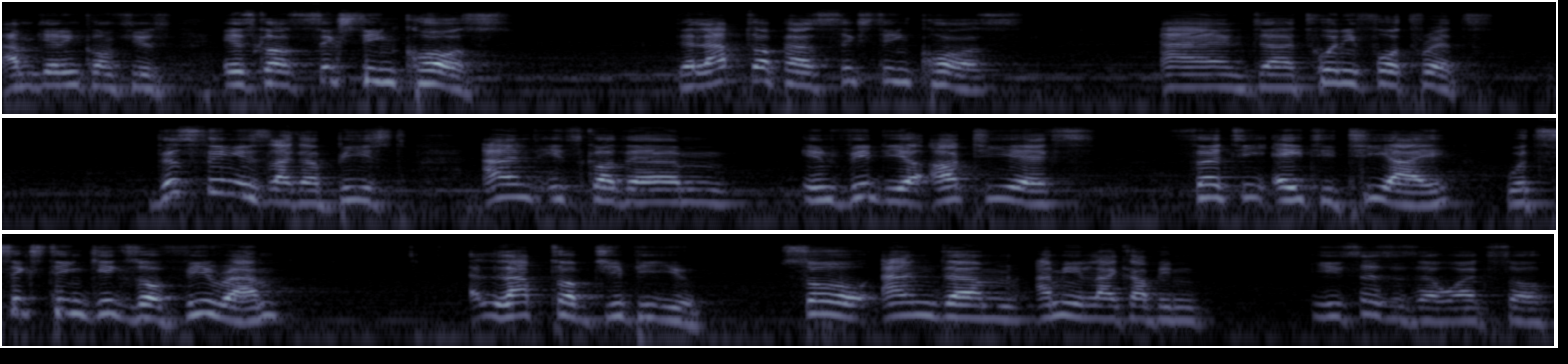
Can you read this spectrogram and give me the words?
I'm getting confused. It's got 16 cores. The laptop has 16 cores and uh, 24 threads. This thing is like a beast, and it's got the um, NVIDIA RTX 3080 Ti with 16 gigs of VRAM, laptop GPU. So, and um, I mean, like I've been, he says it's a work. So,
